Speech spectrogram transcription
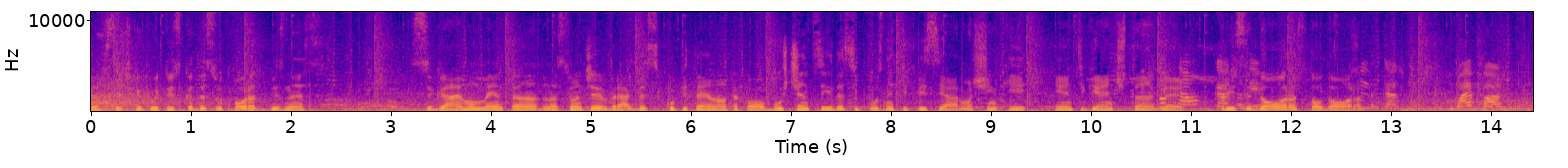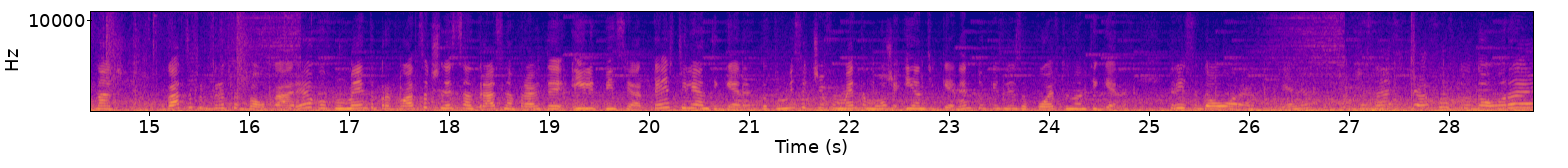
За всички, които искат да си отворят бизнес, сега е момента на Слънчев бряг да си купите едно такова бушченце и да си пуснете PCR машинки и антигенчета. Гледай, само да кажа 30 нещо. долара, 100 долара. Може ли да кажа нещо? Това е важно. Значи, когато се прибирате в България, в момента правилата са, че наистина трябва да си направите или PCR тест, или антигенен. Като мисля, че в момента може и антигенен, тук излиза по-ефтино антигенен. 30 долара е антигенен, 16 часа, 100 долара е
